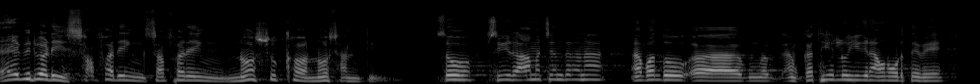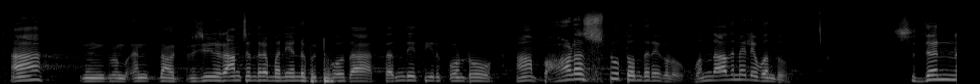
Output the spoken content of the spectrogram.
everybody suffering suffering no sukha no shanti so ಶ್ರೀರಾಮಚಂದ್ರನ ಒಂದು ಕಥೆಯಲ್ಲೂ ಈಗ ನಾವು ನೋಡ್ತೇವೆ. ಆ ಶ್ರೀರಾಮಚಂದ್ರ ಮನೆಯನ್ನು ಬಿಟ್ಟು ಹೋದ ತಂದೆ ತೀರ್ಕೊಂಡ್ರು. ಆ, ಬಹಳಷ್ಟು ತೊಂದರೆಗಳು. ಒಂದಾದ ಮೇಲೆ ಒಂದು. So then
